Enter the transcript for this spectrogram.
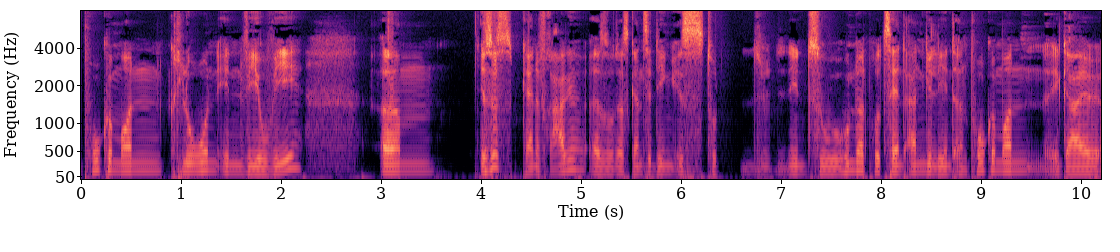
Pokémon-Klon in WoW. Ähm, ist es, keine Frage. Also das ganze Ding ist zu 100% angelehnt an Pokémon, egal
